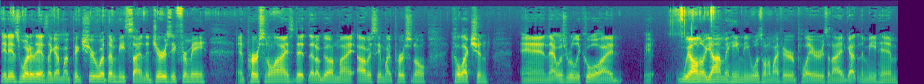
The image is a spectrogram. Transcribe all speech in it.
it is what it is. I got my picture with him. He signed the jersey for me and personalized it. That'll go in my, obviously, my personal collection. And that was really cool. I we all know Ian Mahinmi was one of my favorite players, and I had gotten to meet him.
